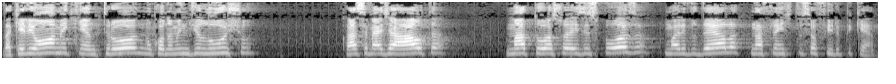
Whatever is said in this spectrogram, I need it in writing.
daquele homem que entrou num condomínio de luxo, classe média alta, matou a sua ex-esposa, o marido dela, na frente do seu filho pequeno.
